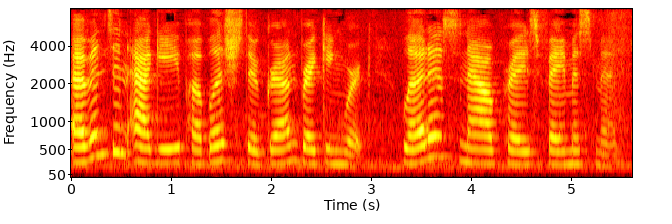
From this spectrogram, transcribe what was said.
Evans and Agee published their groundbreaking work, Let Us Now Praise Famous Men,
